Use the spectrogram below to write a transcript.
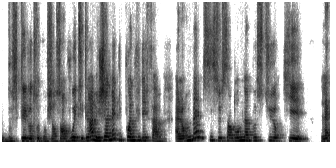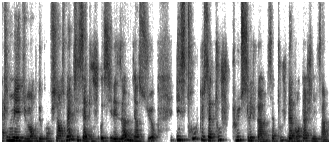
booster votre confiance en vous, etc., mais jamais du point de vue des femmes. Alors, même si ce syndrome d'imposture qui est l'acmé du manque de confiance, même si ça touche aussi les hommes, bien sûr, il se trouve que ça touche plus les femmes, ça touche davantage les femmes.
